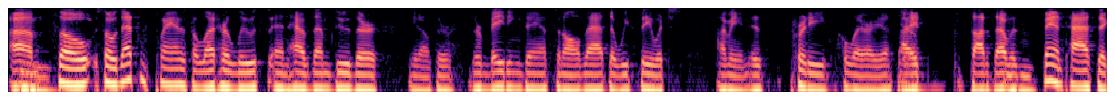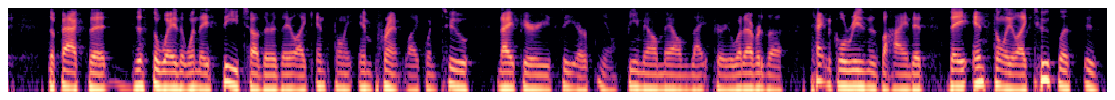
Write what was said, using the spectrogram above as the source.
Um, So so that's his plan is to let her loose and have them do their you know their their mating dance and all that that we see, which I mean is pretty hilarious. I thought that was mm-hmm. fantastic. The fact that just the way that when they see each other, they like instantly imprint. Like when two Night Furies see, or you know, female, male Night Fury, whatever the technical reason is behind it, they instantly like Toothless is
